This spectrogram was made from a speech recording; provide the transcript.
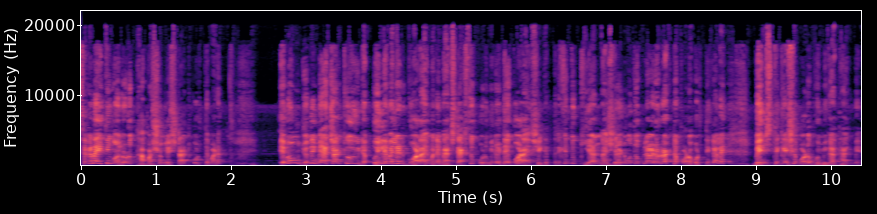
সেখানে আই থিঙ্ক অনুরোধ থাপার সঙ্গে স্টার্ট করতে পারে। এবং যদি ম্যাচ আর কি ওই- লেভেলের গড়ায় মানে ম্যাচটা একশো কুড়ি মিনিটে গড়ায়, সেক্ষেত্রে কিন্তু কিয়ান নাসিরের মতো প্লেয়ারেরও একটা পরবর্তীকালে বেঞ্চ থেকে এসে বড় ভূমিকা থাকবে।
